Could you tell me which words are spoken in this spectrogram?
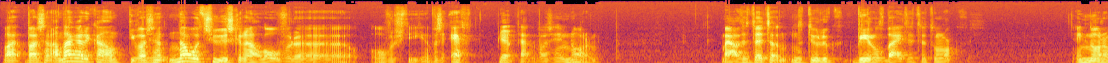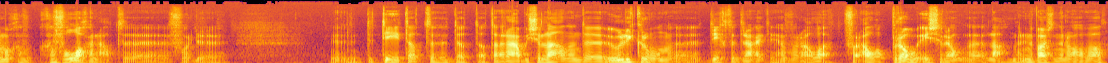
wa- was aan de andere kant, die was nou het Suezkanaal over, eh, overstegen. Dat was echt, Ja. dat was enorm. Maar ja, dat heeft dan natuurlijk wereldwijd het het toen ook enorme ge- gevolgen had eh, voor de, de, de tijd dat, eh, dat, dat de Arabische landen de Olikron eh dichter draaide. En voor alle, voor alle pro-Israël eh, landen. En er was er nogal wat.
